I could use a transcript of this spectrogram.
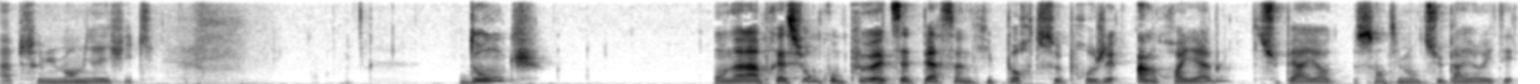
absolument mirifique. Donc, on a l'impression qu'on peut être cette personne qui porte ce projet incroyable, sentiment de supériorité,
